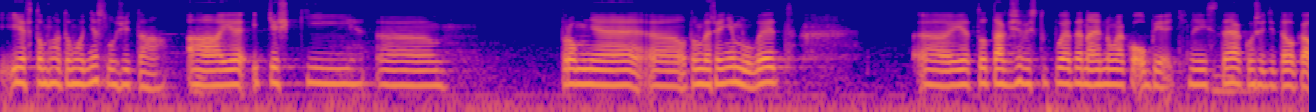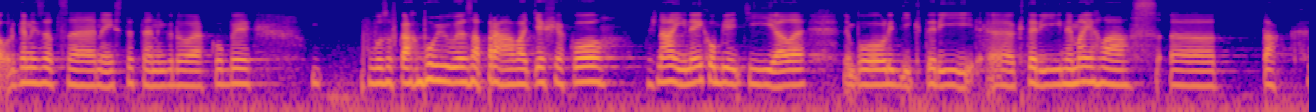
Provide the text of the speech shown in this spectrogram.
je v tomhle hodně složitá a je i těžký eh, pro mě eh, o tom veřejně mluvit. Eh, je to tak, že vystupujete najednou jako oběť. Nejste hmm. jako ředitelka organizace, nejste ten, kdo jakoby v uvozovkách bojuje za práva těch jako možná jiných obětí, ale nebo lidí, který, který nemají hlas, tak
